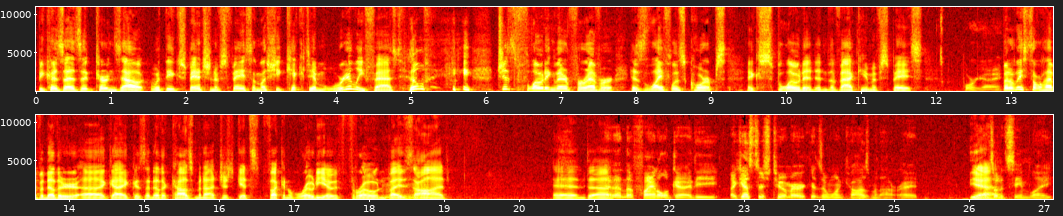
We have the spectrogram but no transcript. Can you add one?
because as it turns out, with the expansion of space, unless she kicked him really fast, he'll be just floating there forever. His lifeless corpse exploded in the vacuum of space. poor guy. But at least he'll have another uh, guy, because another cosmonaut just gets fucking rodeo thrown by Mhm. Zod. And, uh, and then the final guy, the I guess there's two Americans and one cosmonaut, right? Yeah, That's what it seemed like.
